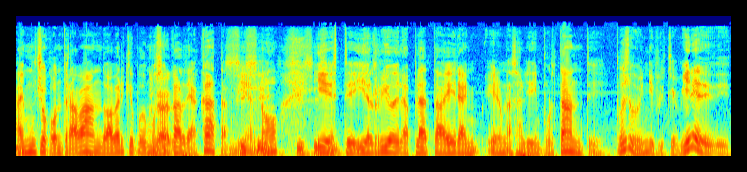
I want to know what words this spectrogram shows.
hay mucho contrabando a ver qué podemos Claro. sacar de acá también Sí, no sí, sí, y sí. este y el río de la plata era era una salida importante por eso viene- que viene de, de-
